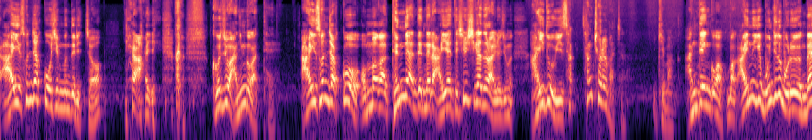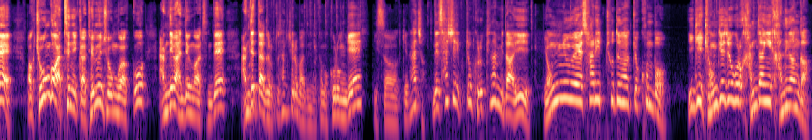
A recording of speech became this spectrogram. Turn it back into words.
아이 손잡고 오신 분들 있죠. 아이 그거 좀 아닌 것 같아. 아이 손잡고 엄마가 됐네 안 됐네를 아이한테 실시간으로 알려주면 아이도 이 상, 상처를 받잖아. 이렇게 막 안 된 것 같고 막 아이는 이게 뭔지도 모르는데 막 좋은 것 같으니까 되면 좋은 것 같고 안 되면 안 된 것 같은데 안 됐다 그러면 또 상처를 받으니까 뭐 그런 게 있었긴 하죠. 근데 사실 좀 그렇긴 합니다. 이 영유의 사립 초등학교 콤보 이게 경제적으로 감당이 가능한가?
